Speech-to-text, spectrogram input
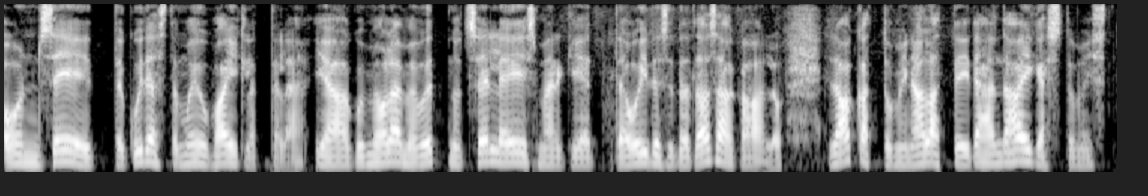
on see, et kuidas ta mõjub haiglatele ja kui me oleme võtnud selle eesmärgi, et hoida seda tasakaalu, et hakatumine alati ei tähenda haigestumist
